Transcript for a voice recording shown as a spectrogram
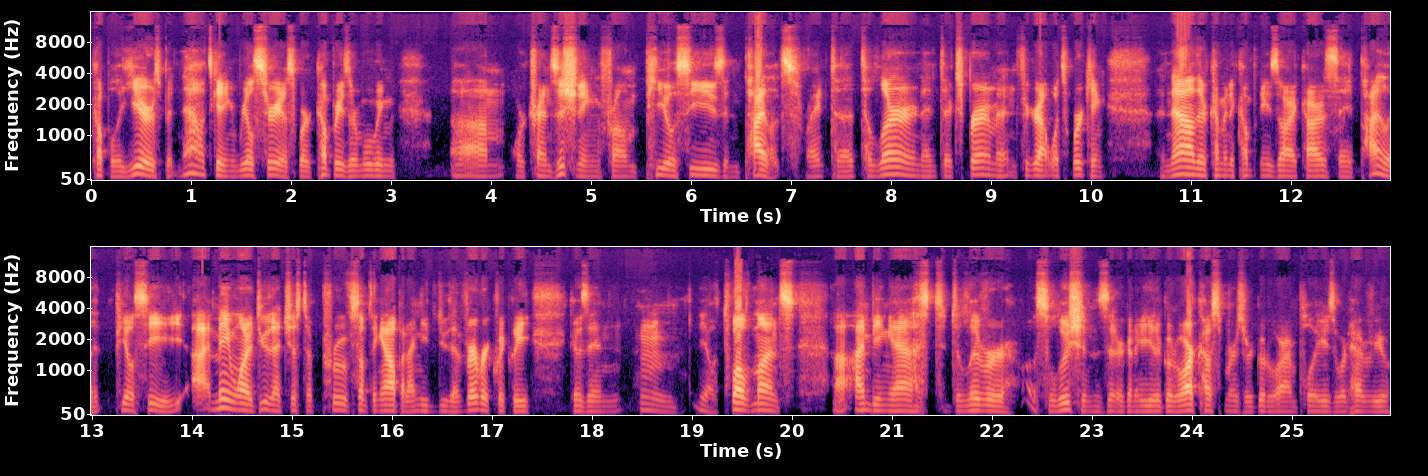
couple of years but now it's getting real serious where companies are moving um, or transitioning from pocs and pilots right to, to learn and to experiment and figure out what's working and now they're coming to companies like ours say, pilot, POC. I may want to do that just to prove something out, but I need to do that very, very quickly because in hmm, you know 12 months, uh, I'm being asked to deliver solutions that are going to either go to our customers or go to our employees or what have you.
